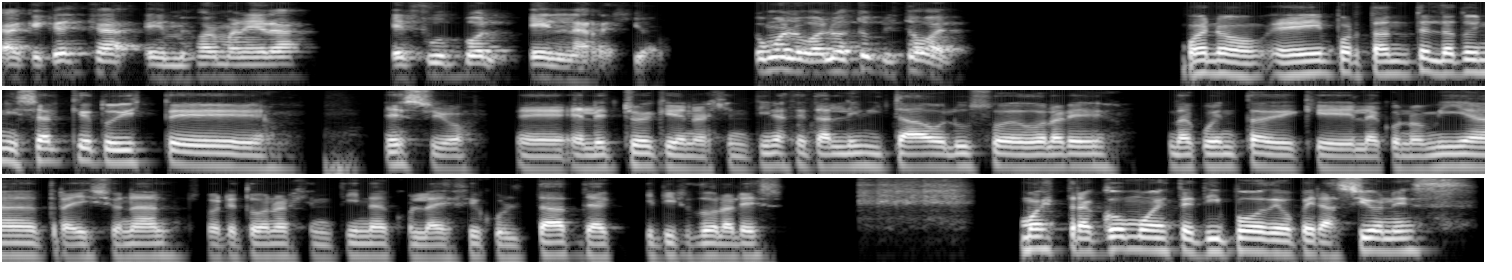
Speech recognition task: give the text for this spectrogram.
a que crezca en mejor manera el fútbol en la región. ¿Cómo lo evalúas tú, Cristóbal? Bueno, es importante el dato inicial que tuviste, Ezio. Eh, el hecho de que en Argentina esté tan limitado el uso de dólares da cuenta de que la economía tradicional, sobre todo en Argentina, con la dificultad de adquirir dólares, muestra cómo este tipo de operaciones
